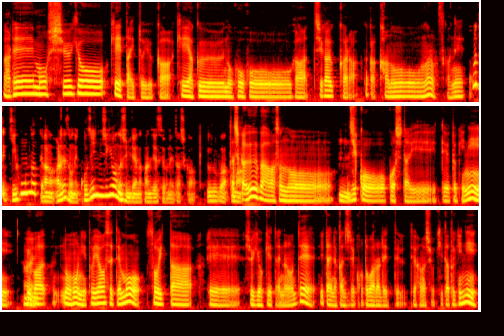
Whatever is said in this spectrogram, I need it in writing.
あれも就業形態というか、契約の方法が違うから、なんか可能なんですかね。これって基本だって、あの、あれですよね、個人事業主みたいな感じですよね、確か。ウーバー。確か、まあ。ウーバーはそのうん、事故を起こしたりっていう時に、ウはい。ーバーの方に問い合わせても、そういった、えー就業形態なので、みたいな感じで断られてるっていう話を聞いた時に、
